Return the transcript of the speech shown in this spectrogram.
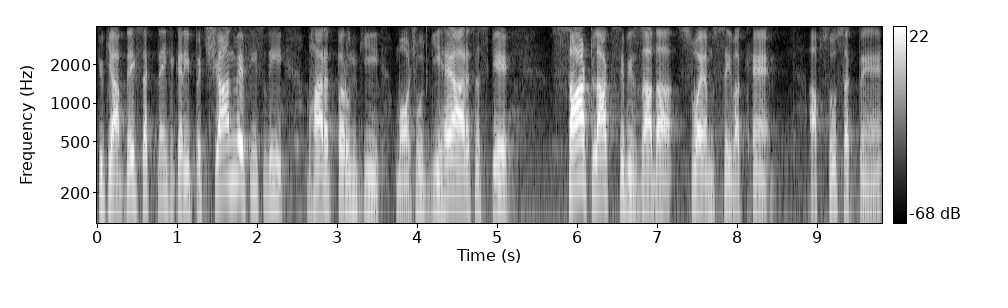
क्योंकि आप देख सकते हैं कि करीब पिचानवे फ़ीसदी भारत पर उनकी मौजूदगी है। आरएसएस के 60 लाख से भी ज़्यादा स्वयंसेवक हैं। आप सोच सकते हैं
